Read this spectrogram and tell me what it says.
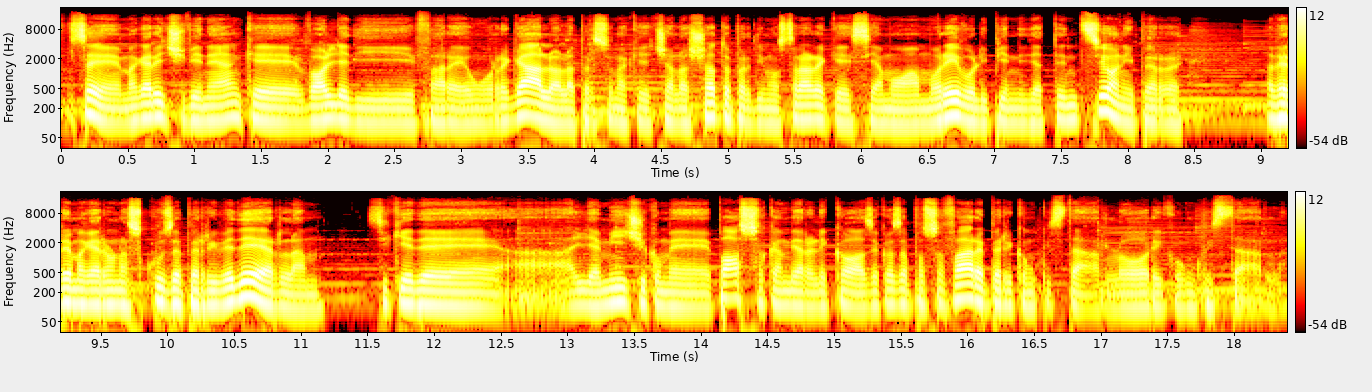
Forse magari ci viene anche voglia di fare un regalo alla persona che ci ha lasciato per dimostrare che siamo amorevoli, pieni di attenzioni, per avere magari una scusa per rivederla. Si chiede agli amici come posso cambiare le cose, cosa posso fare per riconquistarlo o riconquistarla.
